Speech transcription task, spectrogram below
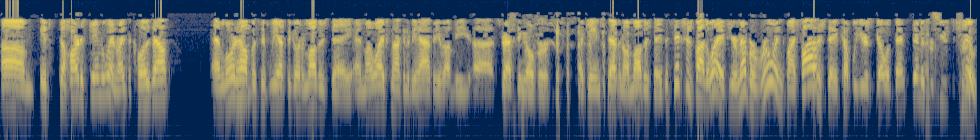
Um, it's the hardest game to win, right? The closeout. And Lord help us if we have to go to Mother's Day, and my wife's not going to be happy about me uh, stressing over a game seven on Mother's Day. The Sixers, by the way, if you remember, ruined my Father's Day a couple years ago when Ben Simmons That's refused to true. shoot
